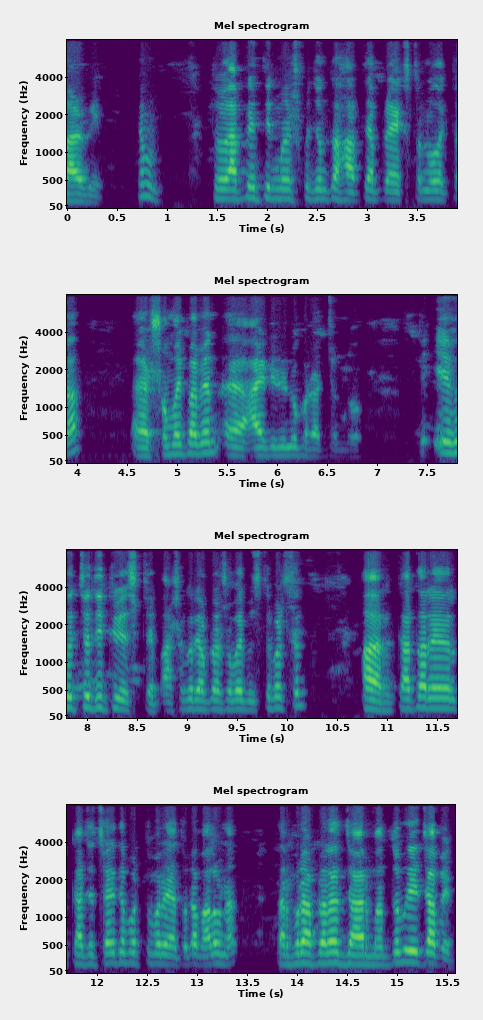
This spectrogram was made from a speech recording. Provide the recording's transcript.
বাড়বে। কেমন? তো আপনি তিন মাস পর্যন্ত হাতে আপনার এক্সটার্নাল একটা সময় পাবেন আইডি রিনিউ করার জন্য। এ হচ্ছে দ্বিতীয় স্টেপ আশা করি আপনারা সবাই বুঝতে পারছেন। আর কাতারের কাজের চাহিদা বর্তমানে এতটা ভালো না। তারপরে আপনারা যার মাধ্যমে যাবেন,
